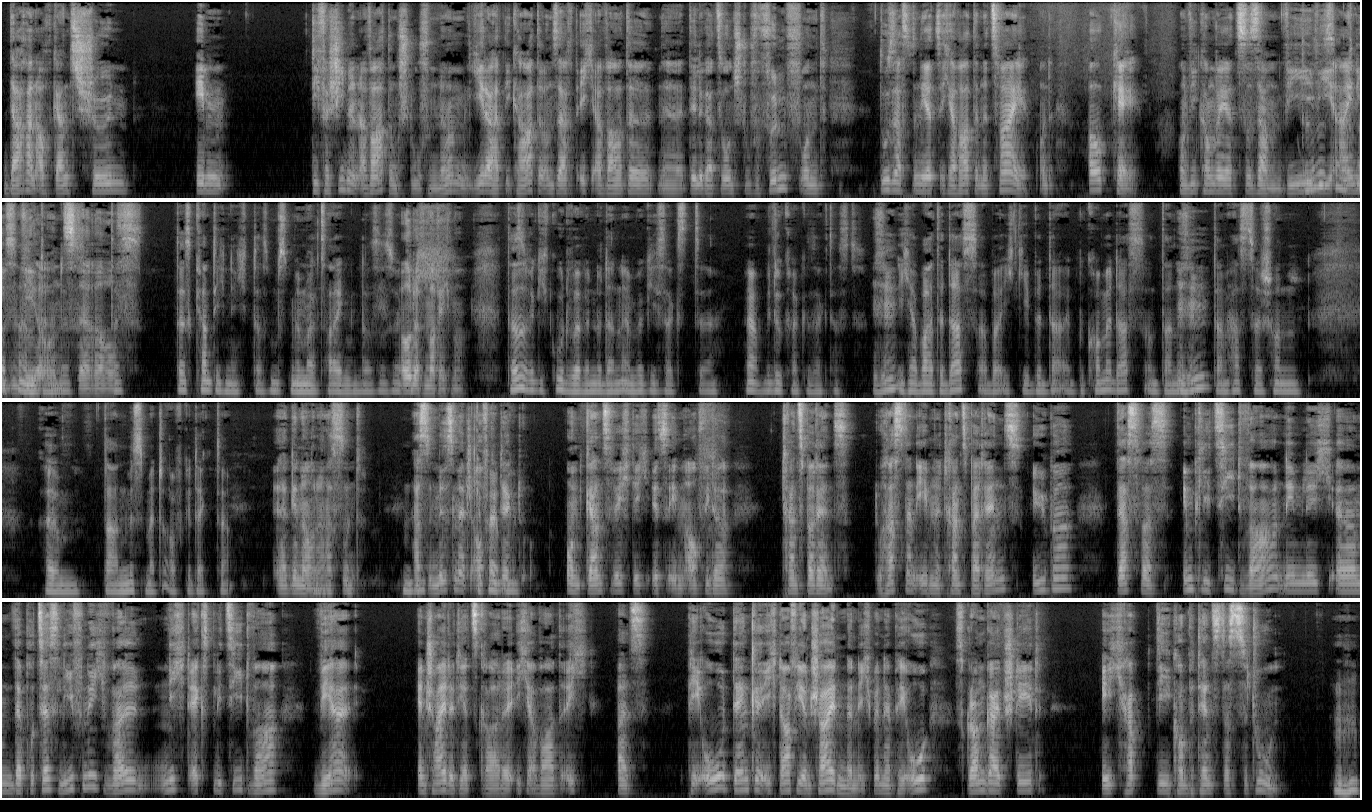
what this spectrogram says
daran auch ganz schön eben die verschiedenen Erwartungsstufen. Ne? Jeder hat die Karte und sagt, ich erwarte eine Delegationsstufe 5 und du sagst dann jetzt, ich erwarte eine 2. Und okay. Und wie kommen wir jetzt zusammen? Wie, wie einigen wir uns das, darauf? Das, das kannte ich nicht. Das musst du mir mal zeigen. Das ist wirklich, oh, das mache ich mal. Das ist wirklich gut, weil wenn du dann wirklich sagst, äh, ja, wie du gerade gesagt hast, mhm. ich erwarte das, aber ich gebe da, bekomme das und dann, mhm. dann hast du schon ähm, da ein Mismatch aufgedeckt. Ja. Ja, genau, dann hast du, mhm. hast du ein Mismatch Gefällt aufgedeckt mir. und ganz wichtig ist eben auch wieder Transparenz. Du hast dann eben eine Transparenz über das, was implizit war, nämlich ähm, der Prozess lief nicht, weil nicht explizit war, wer entscheidet jetzt gerade. Ich erwarte, ich als PO denke, ich darf hier entscheiden, denn ich bin der PO, Scrum Guide steht, ich habe die Kompetenz, das zu tun. Mhm.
